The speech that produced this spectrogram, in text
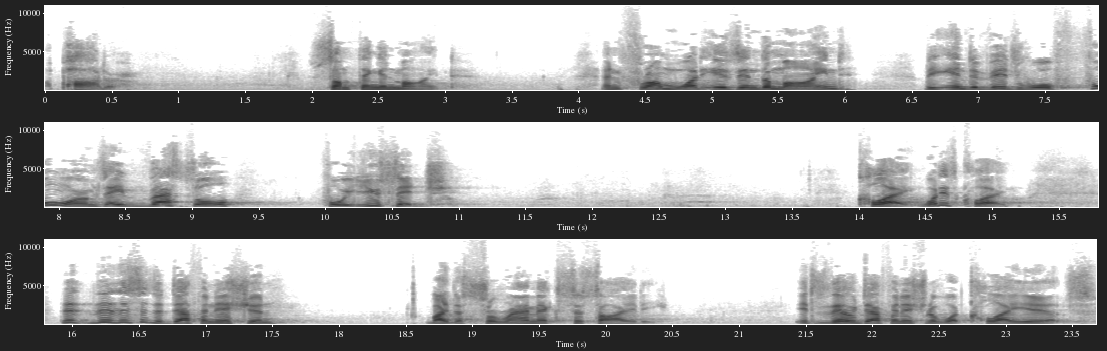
a potter. Something in mind. And from what is in the mind, the individual forms a vessel for usage. Clay. What is clay? This is a definition by the Ceramic Society. It's their definition of what clay is.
